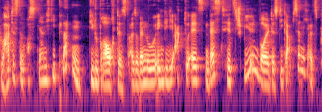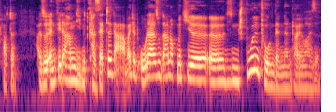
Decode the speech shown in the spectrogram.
du hattest im Osten ja nicht die Platten, die du brauchtest. Also wenn du irgendwie die aktuellsten West-Hits spielen wolltest, die gab's ja nicht als Platte. Also entweder haben die mit Kassette gearbeitet oder sogar noch mit hier äh, diesen Spulentonbändern teilweise.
